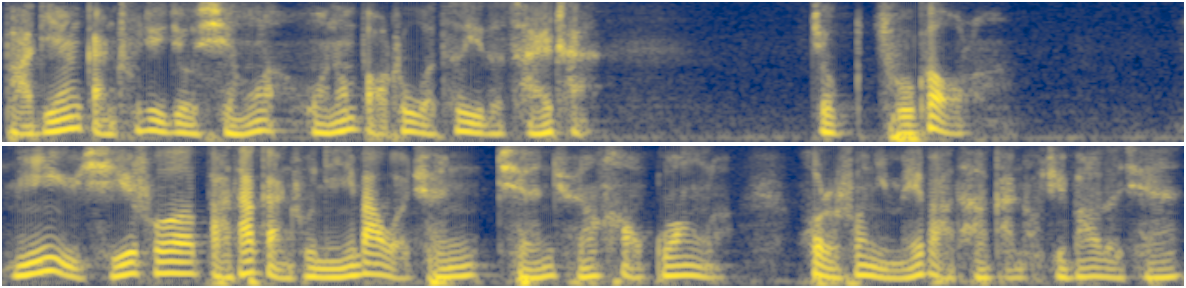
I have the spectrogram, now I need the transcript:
把敌人赶出去就行了。我能保住我自己的财产就足够了。你与其说把他赶出去，你把我全钱全耗光了，或者说你没把他赶出去，把我的钱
